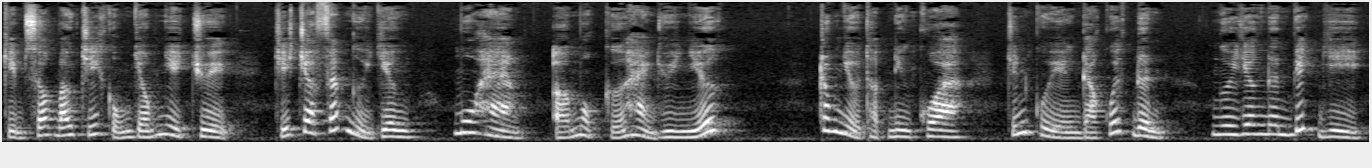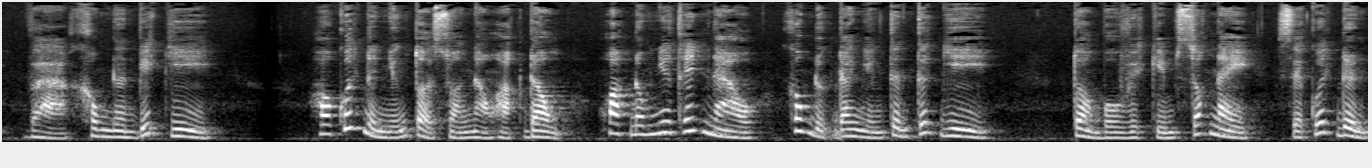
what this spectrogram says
Kiểm soát báo chí cũng giống như chuyện chỉ cho phép người dân mua hàng ở một cửa hàng duy nhất. Trong nhiều thập niên qua, chính quyền đã quyết định người dân nên biết gì và không nên biết gì. Họ quyết định những tòa soạn nào hoạt động, hoạt động như thế nào, không được đăng những tin tức gì. Toàn bộ việc kiểm soát này sẽ quyết định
